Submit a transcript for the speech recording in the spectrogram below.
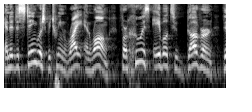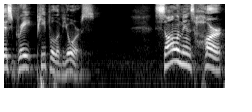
and to distinguish between right and wrong. For who is able to govern this great people of yours? Solomon's heart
